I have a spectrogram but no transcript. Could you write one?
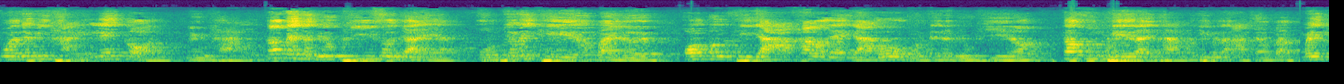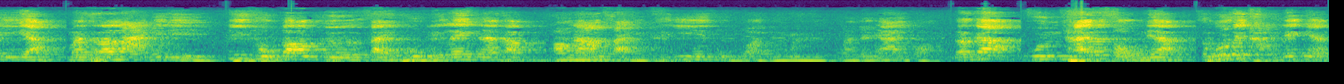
ควรจะมีถังเล็กก่อนหนึ่งถังถ้าเป็น WP ส่วนใหญ่อะผมจะไม่เทลงไปเลย เพราะบางทียาฆ่าแมลงยาโรคมันเป็น WP เนาะถ้าคุณเทใส่ถังบางทีมันอาจจะแบบไม่ดีอะมันจะละลายไม่ดี ที่ถูกต้องคือใส่ถุงเล็กๆนะครับเอาน้ำใส่ขยี้ให้ถุงก่อนในมือมันจะง่ายกว่า แล้วก็คุณใช้ผสมเนี่ยสมมติเป็นถังเล็กเนี่ย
